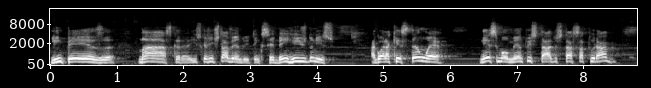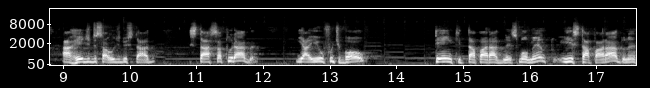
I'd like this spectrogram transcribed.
limpeza, máscara, isso que a gente está vendo, e tem que ser bem rígido nisso. Agora, a questão é: nesse momento, o Estado está saturado, a rede de saúde do Estado está saturada. E aí o futebol tem que estar tá parado nesse momento, e está parado, né,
